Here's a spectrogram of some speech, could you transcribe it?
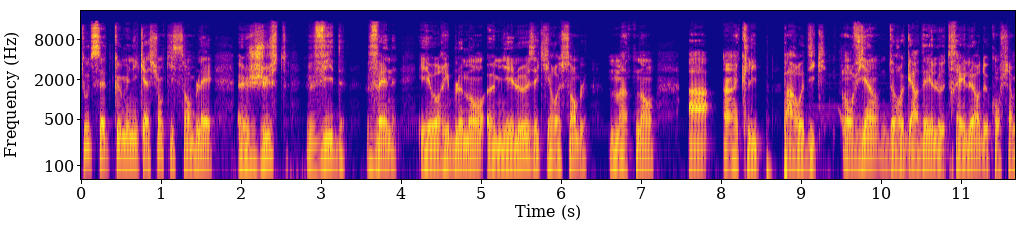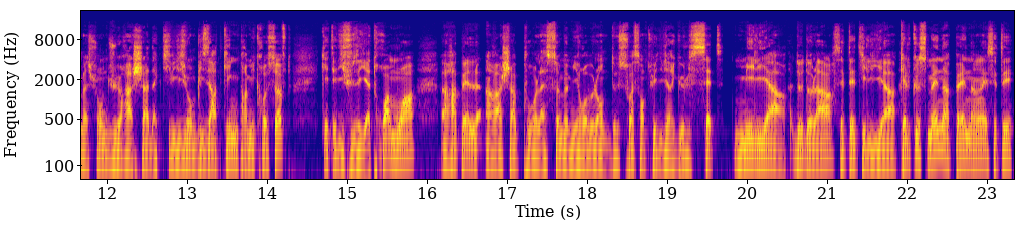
toute cette communication qui semblait euh, juste vide, vaine et horriblement euh, mielleuse et qui ressemble maintenant à un clip parodique. On vient de regarder le trailer de confirmation du rachat d'Activision Blizzard King par Microsoft, qui a été diffusé il y a trois mois. Rappelle un rachat pour la somme mirobolante de 68,7 milliards de dollars. C'était il y a quelques semaines à peine, hein, et c'était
